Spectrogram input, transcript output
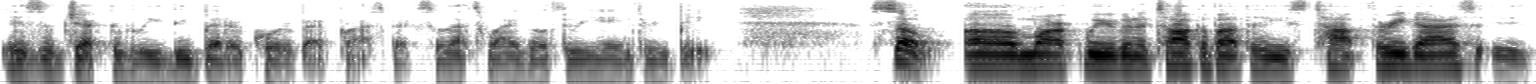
is objectively the better quarterback prospect. So that's why I go 3A and 3B. So, uh, Mark, we are going to talk about these top three guys. It,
